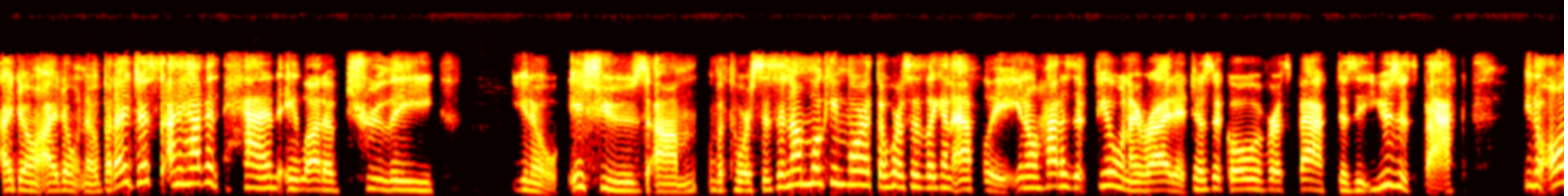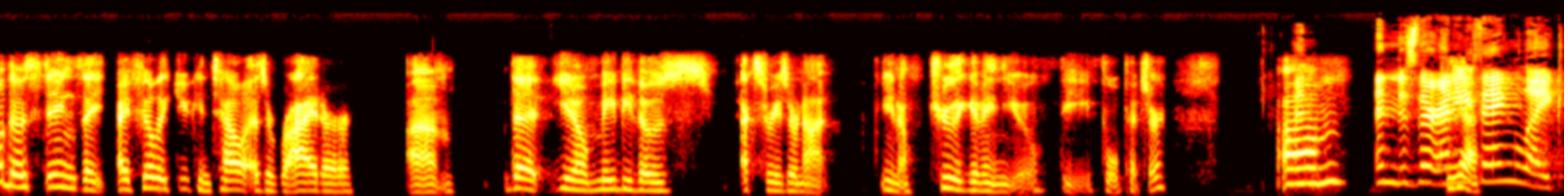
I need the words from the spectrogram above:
I don't I don't know, but I just I haven't had a lot of truly you know issues um with horses. And i'm looking more at the horses like an athlete. You know how does it feel when i ride it? Does it go over its back? Does it use its back? You know all those things that i feel like you can tell as a rider um that you know maybe those x-rays are not you know truly giving you the full picture um And is there Yeah. anything like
